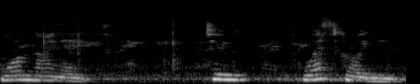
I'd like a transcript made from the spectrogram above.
198. To West Croydon.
